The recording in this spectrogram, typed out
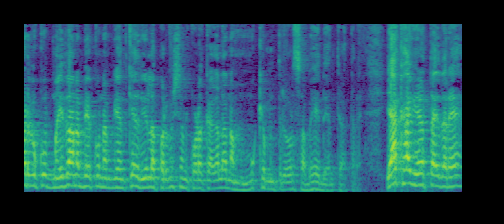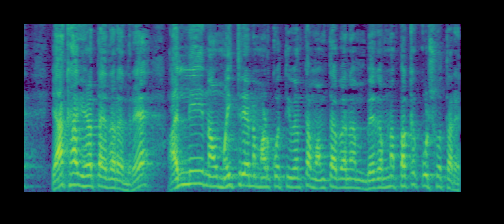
ಮಾಡಬೇಕು, ಮೈದಾನ ಬೇಕು ನಮಗೆ ಅಂತ ಕೇಳಿದ್ರೆ ಇಲ್ಲ ಪರ್ಮಿಷನ್ ಕೊಡೋಕ್ಕಾಗಲ್ಲ, ನಮ್ಮ ಮುಖ್ಯಮಂತ್ರಿಯವರು ಸಭೆ ಇದೆ ಅಂತ ಹೇಳ್ತಾರೆ. ಯಾಕೆ ಹಾಗೆ ಹೇಳ್ತಾ ಇದ್ದಾರೆ? ಯಾಕೆ ಹಾಗೆ ಹೇಳ್ತಾ ಇದ್ದಾರೆ ಅಂದರೆ ಅಲ್ಲಿ ನಾವು ಮೈತ್ರಿಯನ್ನು ಮಾಡ್ಕೋತೀವಿ ಅಂತ ಮಮತಾ ಬ್ಯಾನ ಬೇಗಮ್ನ ಪಕ್ಕ ಕೂಡ್ಸ್ಕೋತಾರೆ.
